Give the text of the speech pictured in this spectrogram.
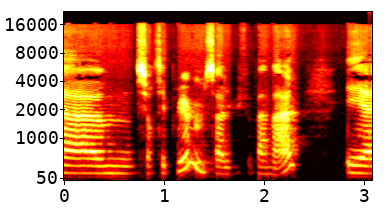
euh, sur ses plumes. Ça lui fait pas mal. Et, euh,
